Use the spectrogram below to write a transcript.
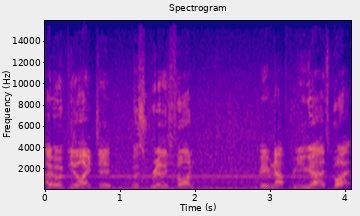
I hope you liked it. It was really fun. Maybe not for you guys, but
